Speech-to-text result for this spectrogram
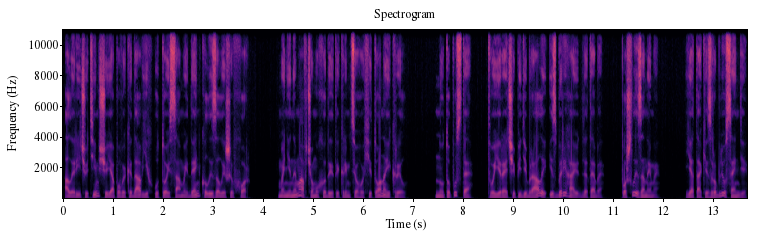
але річ у тім, що я повикидав їх у той самий день, коли залишив хор. Мені нема в чому ходити, крім цього хітона і крил. Ну, то пусте. Твої речі підібрали і зберігають для тебе. Пошли за ними. Я так і зроблю, Сенді.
